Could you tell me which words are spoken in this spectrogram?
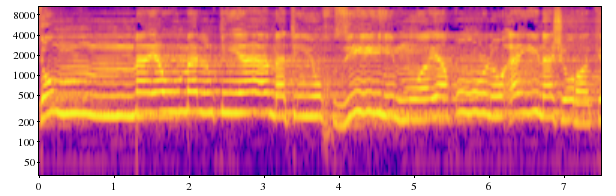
ثم يوم القيامة يخزيهم ويقول أين شركائي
